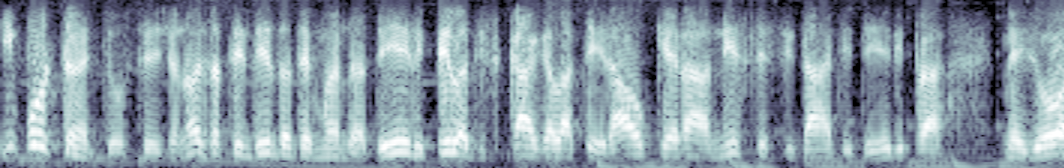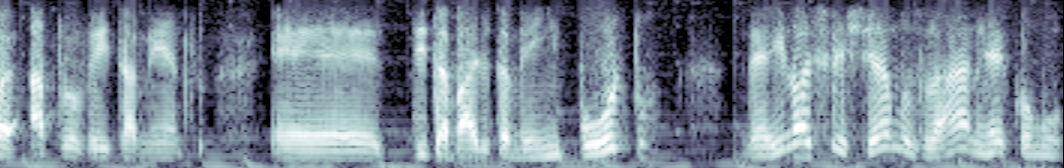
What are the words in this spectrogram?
importante, ou seja, nós atendendo a demanda dele pela descarga lateral, que era a necessidade dele para melhor aproveitamento é, de trabalho também em Porto, né? e nós fechamos lá, né, como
